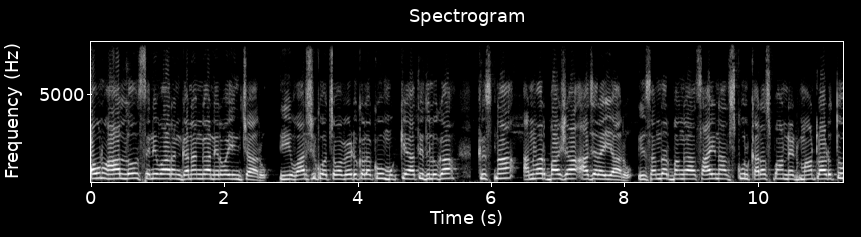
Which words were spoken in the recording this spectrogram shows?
టౌన్ హాల్లో శనివారం ఘనంగా నిర్వహించారు. ఈ వార్షికోత్సవ వేడుకలకు ముఖ్య అతిథులుగా కృష్ణ అన్వర్ బాషా హాజరయ్యారు. ఈ సందర్భంగా సాయినాథ్ స్కూల్ కరస్పాండెంట్ మాట్లాడుతూ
